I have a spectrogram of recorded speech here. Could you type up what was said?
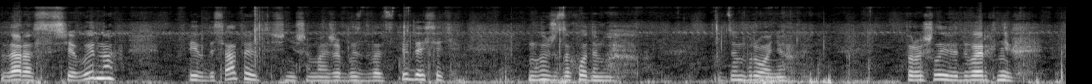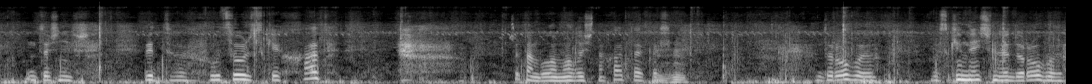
Зараз ще видно, пів десятої, точніше, майже без 20-10. Ми вже заходимо в Дземброню. Пройшли від верхніх, ну точніше, від гуцульських хат. Що там була молочна хата якась дорогою, безкінечною дорогою.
